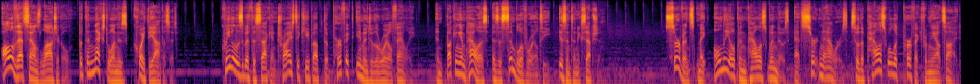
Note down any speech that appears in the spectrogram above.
All of that sounds logical, but the next one is quite the opposite. Queen Elizabeth II tries to keep up the perfect image of the royal family, and Buckingham Palace as a symbol of royalty isn't an exception. Servants may only open palace windows at certain hours so the palace will look perfect from the outside.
